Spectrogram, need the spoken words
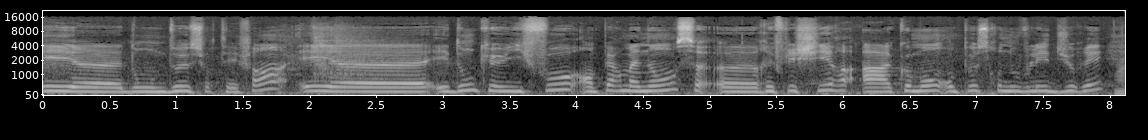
et, euh, dont deux sur TF1, et, euh, et donc il faut en permanence réfléchir à comment on peut se renouveler, durer, Ouais.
